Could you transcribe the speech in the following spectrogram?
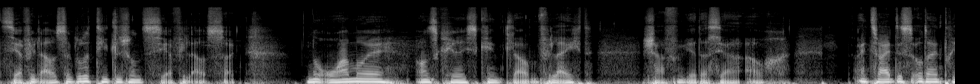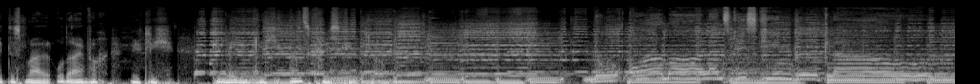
sehr viel aussagt, oder Titel schon sehr viel aussagt. Nur einmal ans Christkind glauben, vielleicht schaffen wir das ja auch ein zweites oder ein drittes Mal oder einfach wirklich gelegentlich ans Christkind glauben. Nur einmal ans Christkind glauben,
